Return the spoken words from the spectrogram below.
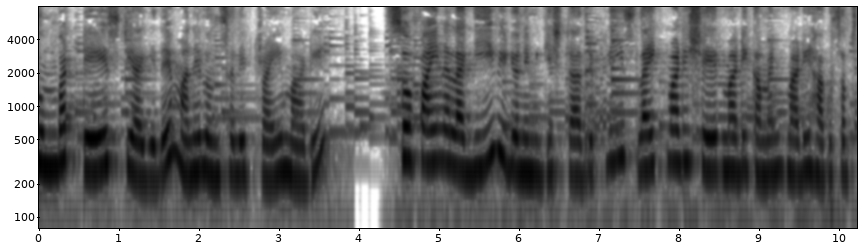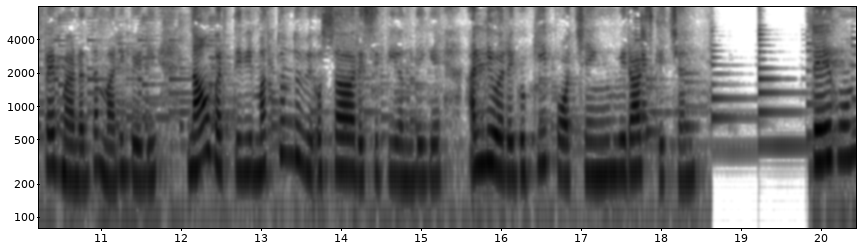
ತುಂಬ ಟೇಸ್ಟಿಯಾಗಿದೆ ಮನೇಲಿ ಒಂದ್ಸಲಿ ಟ್ರೈ ಮಾಡಿ. ಸೊ ಫೈನಲ್ ಆಗಿ ಈ ವಿಡಿಯೋ ನಿಮಗೆ ಇಷ್ಟ ಆದರೆ ಪ್ಲೀಸ್ ಲೈಕ್ ಮಾಡಿ ಶೇರ್ ಮಾಡಿ ಕಮೆಂಟ್ ಮಾಡಿ ಹಾಗೂ ಸಬ್ಸ್ಕ್ರೈಬ್ ಮಾಡೋದನ್ನ ಮರಿಬೇಡಿ. ನಾವು ಬರ್ತೀವಿ ಮತ್ತೊಂದು ಹೊಸ ರೆಸಿಪಿಯೊಂದಿಗೆ ಅಲ್ಲಿವರೆಗೂ keep watching Virat's kitchen. Stay home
